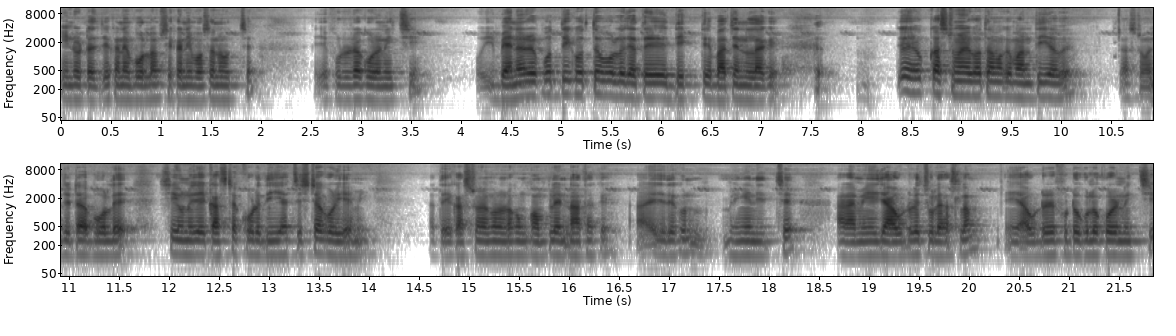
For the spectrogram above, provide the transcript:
ইনডোরটা যেখানে বললাম সেখানেই বসানো হচ্ছে। এই যে পুরোটা করে নিচ্ছি। ওই ব্যানারের উপর দিয়ে করতে বলল যাতে দেখতে বাজে না লাগে। যাই হোক কাস্টমারের কথা আমাকে মানতেই হবে। কাস্টমার যেটা বলে, সেই অনুযায়ী কাজটা করে দিয়ে আর চেষ্টা করি আমি, যাতে কাস্টমার কোনো রকম কমপ্লেন না থাকে। আর এই যে দেখুন, ভেঙে দিচ্ছে। আর আমি এই যে আউটডোরে চলে আসলাম। এই আউটডোরের ফুটোগুলো করে নিচ্ছি।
